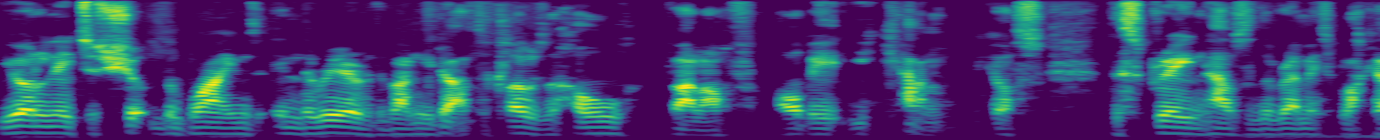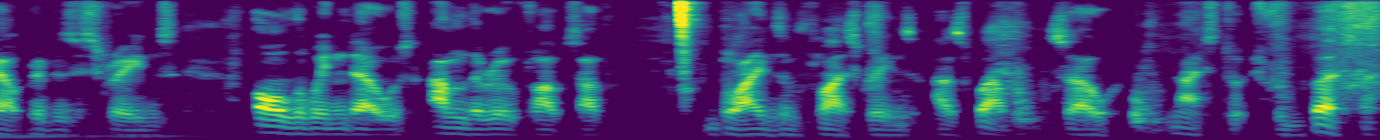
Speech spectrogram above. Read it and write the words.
you only need to shut the blinds in the rear of the van. You don't have to close the whole van off, albeit you can because the screen has the Remis blackout privacy screens. All the windows and the roof lamps have blinds and fly screens as well. So nice touch from Bürstner.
